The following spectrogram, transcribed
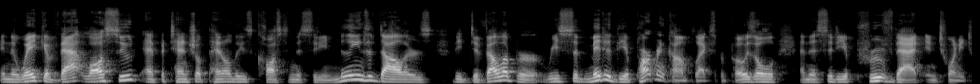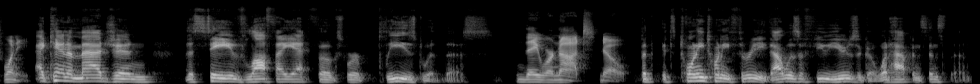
In the wake of that lawsuit and potential penalties costing the city millions of dollars, the developer resubmitted the apartment complex proposal, and the city approved that in 2020. I can't imagine the Save Lafayette folks were pleased with this. They were not, no. But it's 2023. That was a few years ago. What happened since then?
